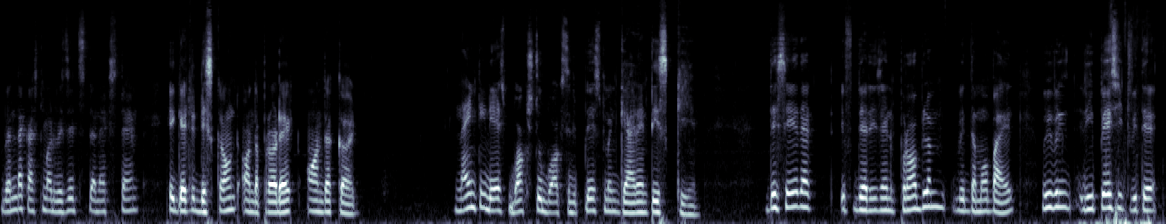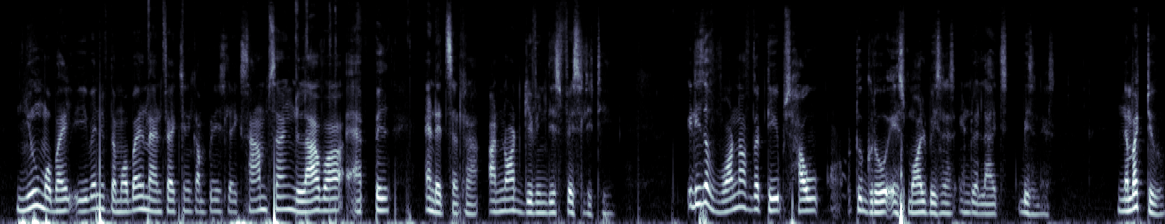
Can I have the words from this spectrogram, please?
When the customer visits the next time, he get a discount on the product on the card. 90 days box to box replacement guarantee scheme. They say that if there is any problem with the mobile, we will replace it with a new mobile even if the mobile manufacturing companies like Samsung, Lava, Apple and etc are not giving this facility. It is a one of the tips how to grow a small business into a large business. Number 2.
